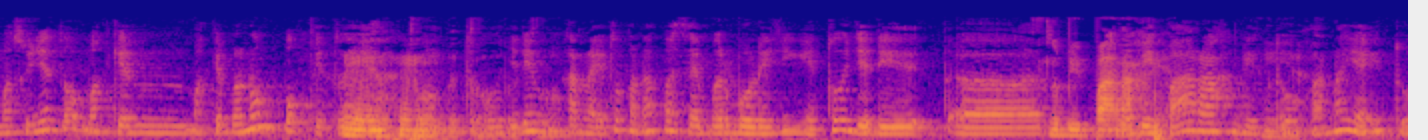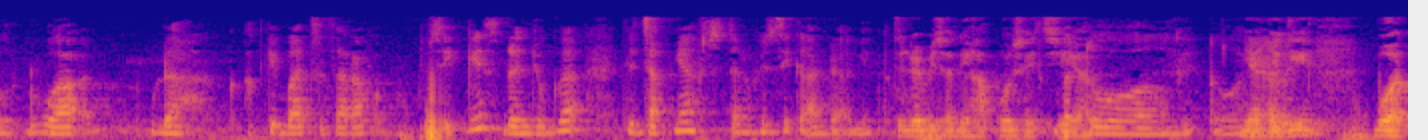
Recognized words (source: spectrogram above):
maksudnya tuh makin makin menumpuk gitu ya Hmm, betul, Gitu. betul, jadi betul. karena itu kenapa cyberbullying itu jadi eh, Lebih parah. lebih parah gitu Iya. karena ya itu dua udah akibat secara psikis dan juga jejaknya secara fisik ada gitu tidak bisa dihapus ya Ci ya betul gitu Ya, jadi buat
